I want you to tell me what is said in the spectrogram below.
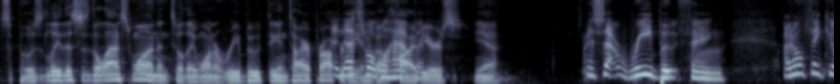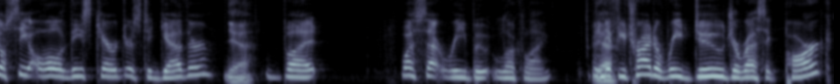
supposedly this is the last one until they want to reboot the entire property that's in what about will five years. Yeah. It's that reboot thing. I don't think you'll see all of these characters together, Yeah. but what's that reboot look like? And Yeah. if you try to redo Jurassic Park,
